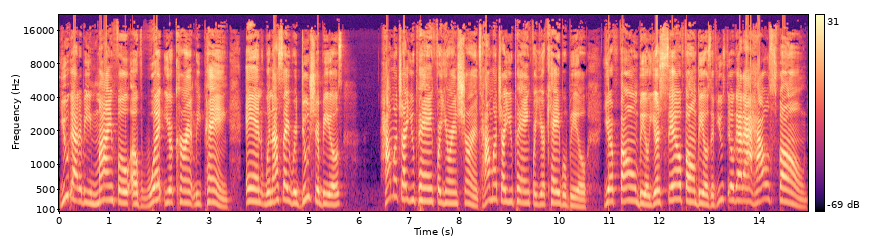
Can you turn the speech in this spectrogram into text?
you got to be mindful of what you're currently paying. And when I say reduce your bills, how much are you paying for your insurance? How much are you paying for your cable bill, your phone bill, your cell phone bills? If you still got a house phone,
